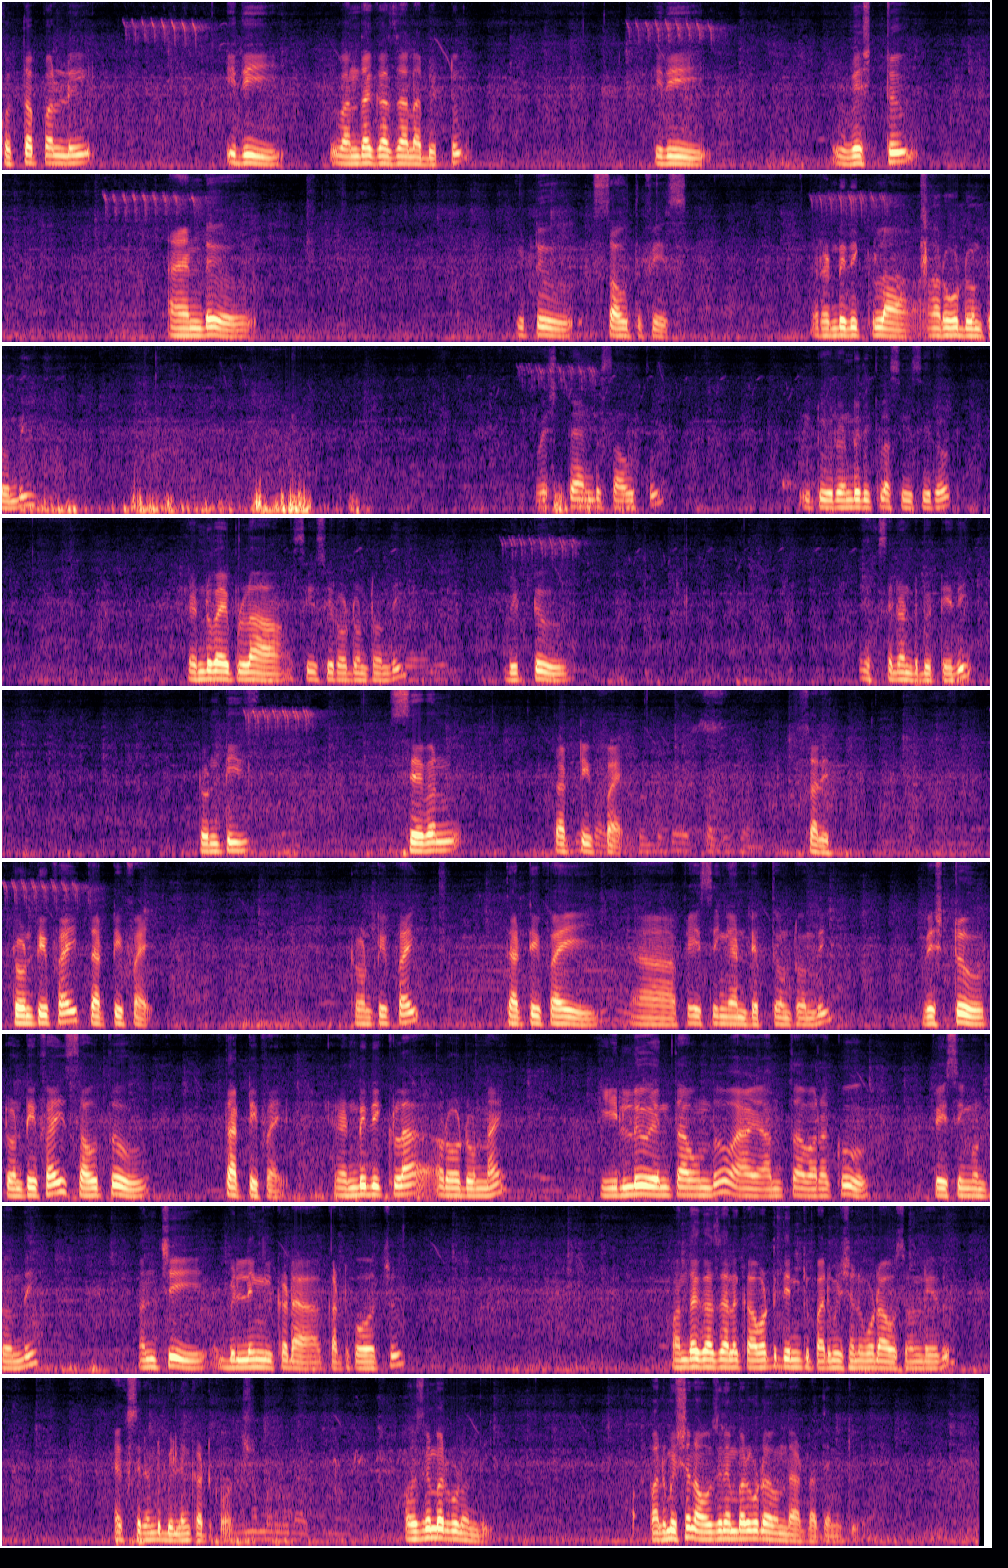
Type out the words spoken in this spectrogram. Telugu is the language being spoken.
కొత్తపల్లి ఇది వంద గజాల బిట్టు. ఇది వెస్ట్ అండ్ ఇటు సౌత్ ఫేస్. రెండు దిక్కుల రోడ్ ఉంటుంది. వెస్ట్ అండ్ సౌత్ ఇటు రెండు దిక్కుల సీసీ రోడ్. రెండు వైపులా సీసీ రోడ్ ఉంటుంది. బిట్టు ఎక్సలెంట్ బిట్ ఇది. Twenty seven thirty five. Sorry twenty five thirty five. Twenty five thirty five facing and depth ఉంటుంది. West twenty five south thirty five. రెండు దిక్కుల రోడ్డు ఉన్నాయి. ఈ ఇల్లు ఎంత ఉందో అంత వరకు ఫేసింగ్ ఉంటుంది. మంచి బిల్డింగ్ ఇక్కడ కట్టుకోవచ్చు. వంద గజాలు కాబట్టి దీనికి పర్మిషన్ కూడా అవసరం లేదు. ఎక్సలెంట్ బిల్డింగ్ కట్టుకోవచ్చు. హౌస్ నెంబర్ కూడా ఉంది. పర్మిషన్ హౌస్ నెంబర్ కూడా ఉందట దీనికి.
